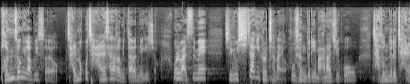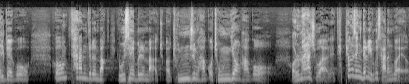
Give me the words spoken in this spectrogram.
번성해 가고 있어요. 잘 먹고 잘 살아가고 있다는 얘기죠. 오늘 말씀에 지금 시작이 그렇잖아요. 후손들이 많아지고 자손들이 잘 되고 어, 사람들은 막 요셉을 막 존중하고 존경하고 얼마나 좋아요. 태평생들을 이루고 사는 거예요.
